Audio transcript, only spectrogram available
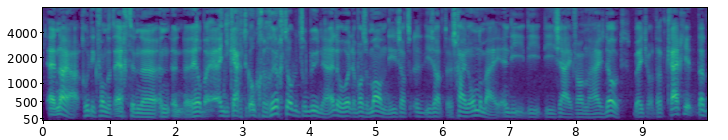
En nou ja, goed, ik vond het echt een, eh, een, een heel. En je krijgt natuurlijk ook geruchten op de tribune. Hè. Er, was een man die zat, die zat schuin onder mij. En die, die, die zei van hij is dood. Weet je wat? Dat krijg je, dat,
